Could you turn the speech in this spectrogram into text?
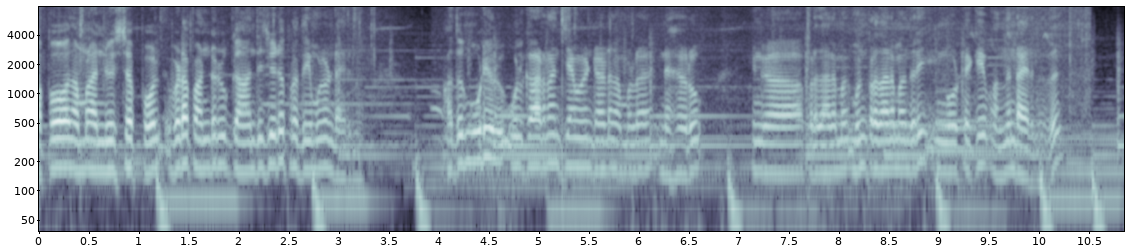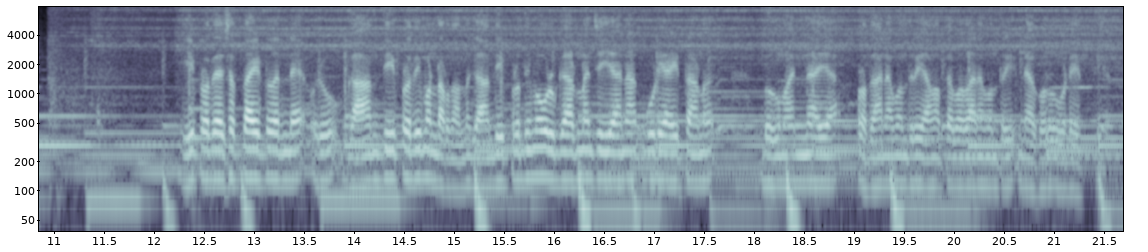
അപ്പോൾ നമ്മൾ അന്വേഷിച്ചപ്പോൾ ഇവിടെ പണ്ടൊരു ഗാന്ധിജിയുടെ പ്രതിമ ഉണ്ടായിരുന്നു. അതും കൂടി ഉദ്ഘാടനം ചെയ്യാൻ വേണ്ടിയാണ് നമ്മൾ നെഹ്റു പ്രധാനമന്ത്രി മുൻ പ്രധാനമന്ത്രി ഇങ്ങോട്ടേക്ക് വന്നിട്ടുണ്ടായിരുന്നത് ഈ പ്രദേശത്തായിട്ട് തന്നെ ഒരു ഗാന്ധി പ്രതിമ ഉണ്ടായിരുന്നു. അന്ന് ഗാന്ധി പ്രതിമ ഉദ്ഘാടനം ചെയ്യാൻ കൂടിയായിട്ടാണ് ബഹുമാനായ പ്രധാനമന്ത്രി അന്നത്തെ പ്രധാനമന്ത്രി നെഹ്റു ഇവിടെ എത്തിയത്.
